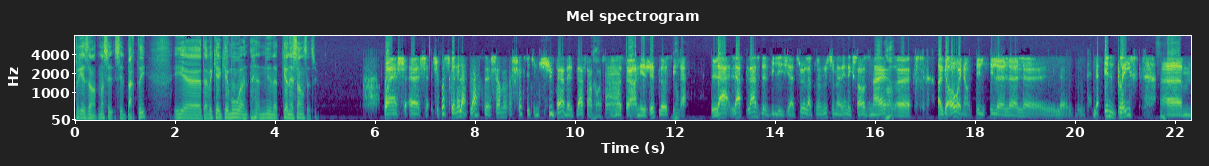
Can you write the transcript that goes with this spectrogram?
présentement. C'est le parti. Et euh, tu avais quelques mots à amener notre connaissance là-dessus. Ouais, je, ne sais pas si tu connais la place Sharm el c'est une super belle place en passant. Hein. C'est en Égypte, là, c'est la la, la place de villégiature, la plongée sous-marine extraordinaire. Ah. Euh, oh, ouais, non, c'est le, le, le, le, in place. Euh,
